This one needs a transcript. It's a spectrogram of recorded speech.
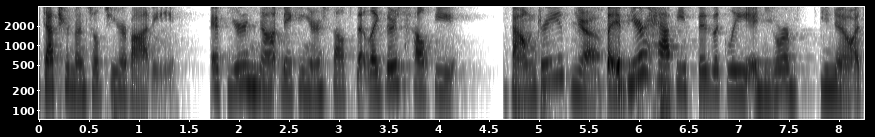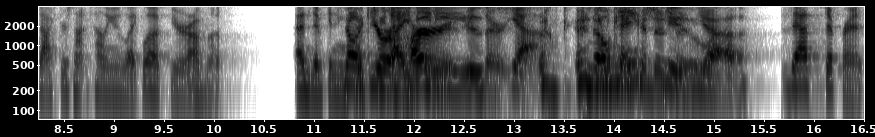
detrimental to your body, if you're not making yourself that like there's healthy boundaries. yeah. But if you're happy physically and you're, you know, a doctor's not telling you like, look, you're on the end up getting no, like 2 your heart diabetes is or yeah, an okay condition. to. Yeah. that's different.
